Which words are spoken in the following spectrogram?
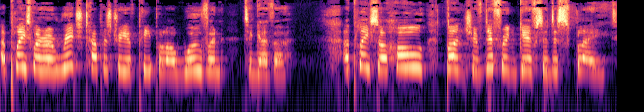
A place where a rich tapestry of people are woven together. A place a whole bunch of different gifts are displayed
